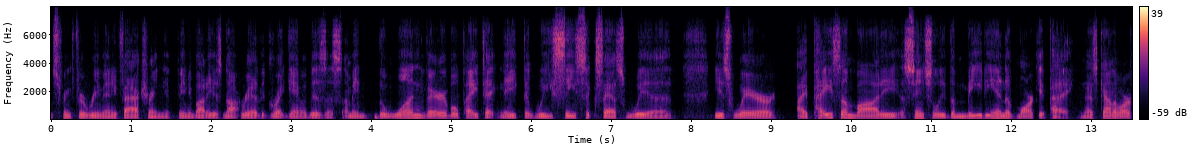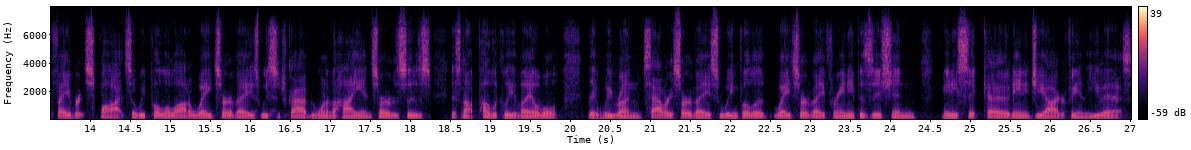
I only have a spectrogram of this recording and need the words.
Springfield Remanufacturing. If anybody has not read the great game of business, I mean, the one variable pay technique that we see success with is where I pay somebody essentially the median of market pay, and that's kind of our favorite spot. So we pull a lot of wage surveys. We subscribe to one of the high end services that's not publicly available that we run salary surveys. So we can pull a wage survey for any position, any SIC code, any geography in the U.S.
